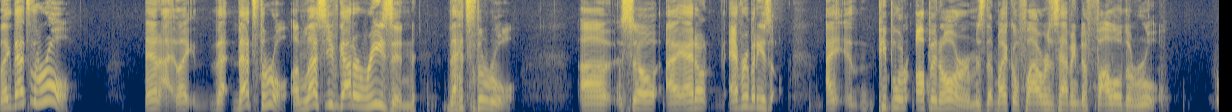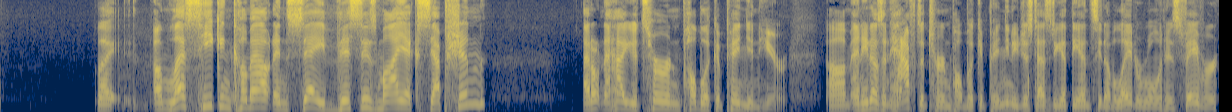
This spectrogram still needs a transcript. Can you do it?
Like, that's the rule. And I like that that's the rule. Unless you've got a reason, that's the rule. Uh, so I, I don't everybody's I people are up in arms that Michael Flowers is having to follow the rule. Like unless he can come out and say this is my exception, I don't know how you turn public opinion here. Um, and he doesn't have to turn public opinion. He just has to get the NCAA to rule in his favor.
